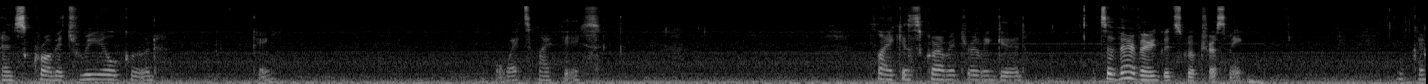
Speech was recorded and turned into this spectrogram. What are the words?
and scrub it real good. Okay wet my face. So I can scrub it really good. It's a very very good scrub trust me. Okay.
